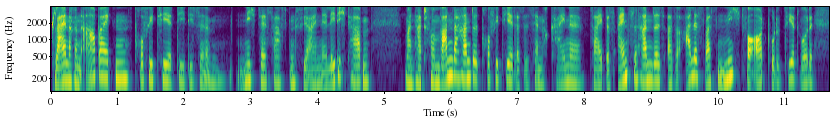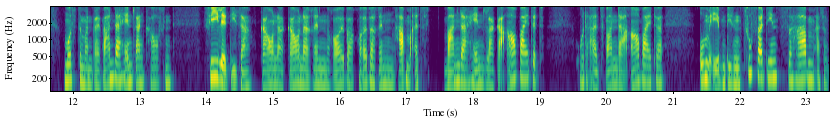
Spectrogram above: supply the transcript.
kleineren Arbeiten profitiert, die diese nicht sesshaften für einen erledigt haben. Man hat vom Wanderhandel profitiert, also es ist ja noch keine Zeit des Einzelhandels, also alles, was nicht vor Ort produziert wurde, musste man bei Wanderhändlern kaufen. Viele dieser Gauner, Gaunerinnen, Räuber, Räuberinnen haben als Wanderhändler gearbeitet oder als Wanderarbeiter, um eben diesen Zuverdienst zu haben. Also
